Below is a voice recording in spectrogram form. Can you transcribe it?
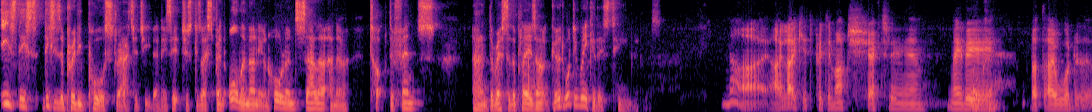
is this this is a pretty poor strategy then? Is it just because I spent all my money on Haaland, Salah, and a top defense, and the rest of the players aren't good? What do you make of this team, Nicholas? No, I, I like it pretty much actually. Um, maybe, Okay. but I would uh,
